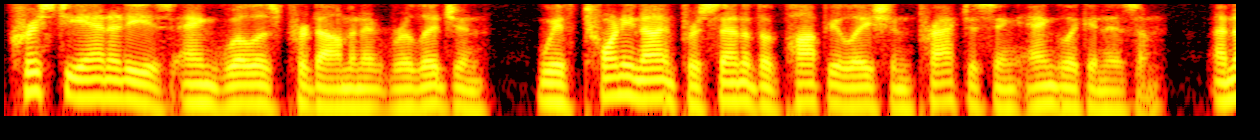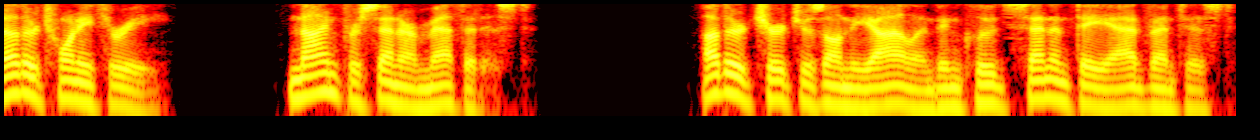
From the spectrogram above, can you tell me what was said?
Christianity is Anguilla's predominant religion, with 29% of the population practicing Anglicanism, another 23. 9% are Methodist. Other churches on the island include Seventh day Adventist,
